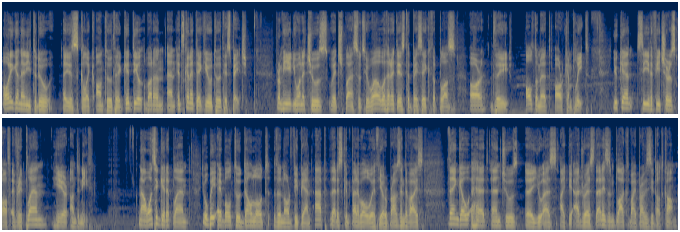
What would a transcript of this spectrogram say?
all you're gonna need to do is click onto the get deal button and it's gonna take you to this page. From here you want to choose which plan suits you well, whether it is the basic, the plus, or the ultimate or complete. You can see the features of every plan here underneath. Now, once you get a plan, you'll be able to download the NordVPN app that is compatible with your browsing device. Then go ahead and choose a US IP address that isn't blocked by privacy.com.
